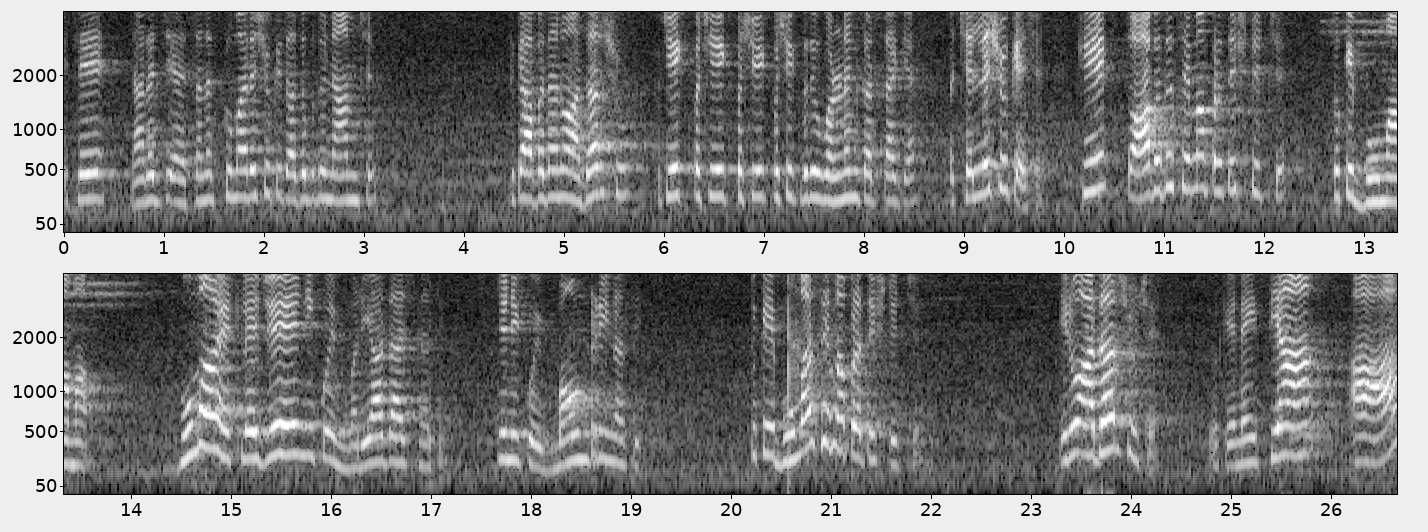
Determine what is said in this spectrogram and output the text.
એટલે સનત કુમારે શું કીધું? આ તો બધું નામ છે. તો કે, આ બધાનો આધાર શું? પછી એક પછી એક પછી એક પછી એક બધું વર્ણન કરતા ગયા. પછી છેલ્લે શું કે છે? કે, તો આ બધું શેમાં પ્રતિષ્ઠિત છે? તો કે, ભૂમામાં. ભૂમા એટલે જેની કોઈ મર્યાદા જ નથી, જેની કોઈ બાઉન્ડ્રી નથી. તો કે ભૂમા શેમાં પ્રતિષ્ઠિત છે? એનો આધાર શું છે? તો કે નહીં, ત્યાં આ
